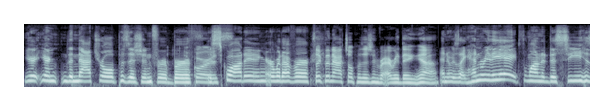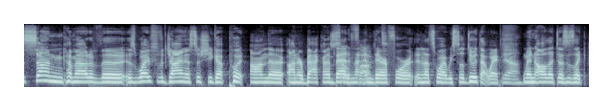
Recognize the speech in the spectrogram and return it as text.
you're you're the natural position for birth is squatting or whatever It's like the natural position for everything. Yeah. and it was like Henry VIII wanted to see his son come out of the his wife's vagina, so she got put on the on her back on a So bed, and, fucked. and therefore, and that's why we still do it that way. Yeah. When all that does is like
